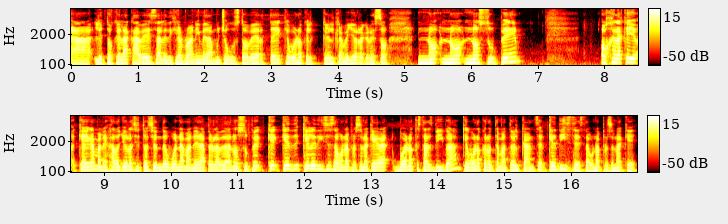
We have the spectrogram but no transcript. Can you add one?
ah, le toqué la cabeza, le dije, Ronnie, me da mucho gusto verte, qué bueno que el, que el cabello regresó. No, no, no supe. Ojalá que, yo, que haya manejado yo la situación de buena manera, pero la verdad no supe. ¿Qué, qué, qué le dices a una persona? Qué gra- bueno que estás viva, qué bueno que no te mató el cáncer. ¿Qué dices a una persona que...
